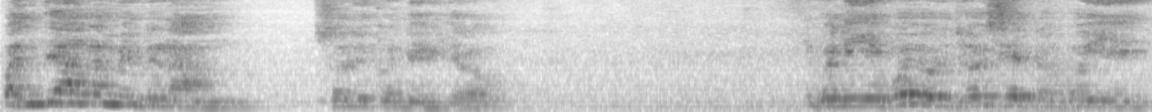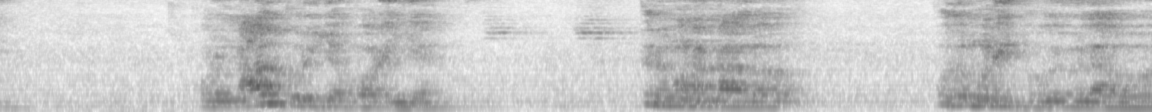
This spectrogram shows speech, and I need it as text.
பஞ்சாங்கம் என்று நாம் சொல்லிக்கொண்டிருக்கிறோம் இப்போ நீங்கள் போய் ஒரு ஜோசியர்கிட்ட போய் ஒரு நாள் குறிக்க போகிறீங்க திருமண நாளோ புதுமனை புகு விழாவோ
